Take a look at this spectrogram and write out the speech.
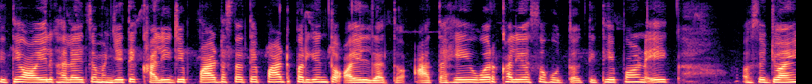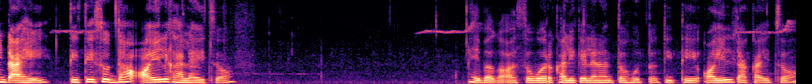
तिथे ऑइल घालायचं. म्हणजे ते खाली जे पार्ट असतात त्या पार्टपर्यंत ऑइल जातं. आता हे वर खाली असं होतं तिथे पण एक असं जॉईंट आहे तिथेसुद्धा ऑइल घालायचं. हे बघा असं वर खाली केल्यानंतर होतं तिथे ऑइल टाकायचं.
